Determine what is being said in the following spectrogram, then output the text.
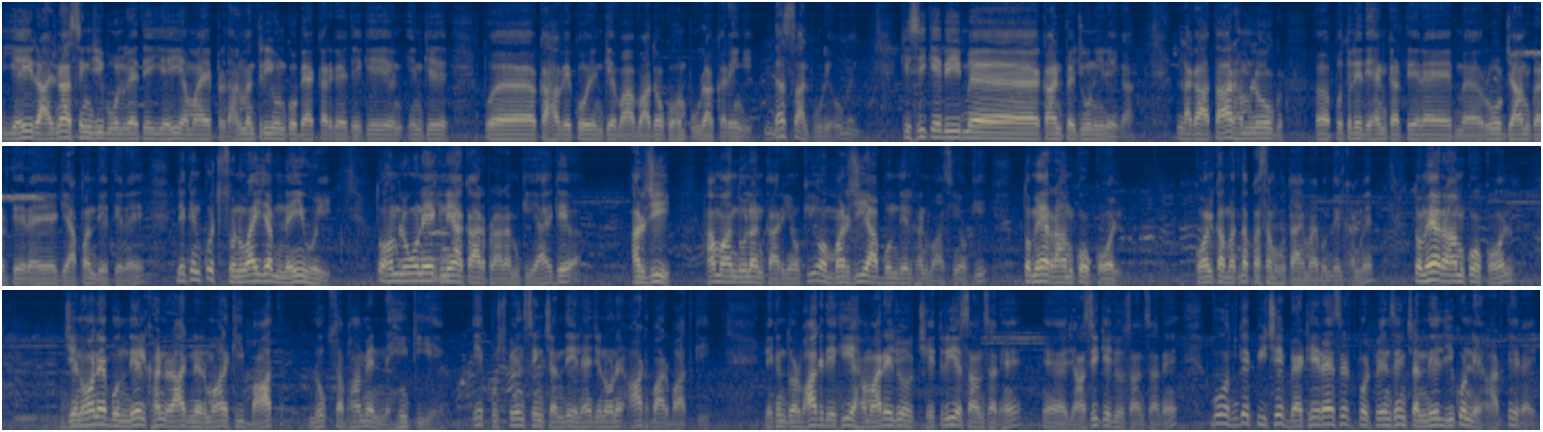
यही राजनाथ सिंह जी बोल गए थे यही हमारे प्रधानमंत्री उनको बैक कर गए थे कि इनके कहावे को इनके वा, वादों को हम पूरा करेंगे। दस साल पूरे हो गए। किसी के भी कान पे जू नहीं रहेगा। लगातार हम लोग पुतले दहन करते रहे रोड जाम करते रहे, ज्ञापन देते रहे, लेकिन कुछ सुनवाई जब नहीं हुई तो हम लोगों ने एक नया कार्य प्रारंभ किया है कि, अर्जी, हम आंदोलनकारियों की और मर्ज़ी आप बुंदेलखंड वासियों की तुम्हें राम को कॉल। कॉल का मतलब कसम होता है हमारे बुंदेलखंड में। तुम्हें राम को कॉल, जिन्होंने बुंदेलखंड राज निर्माण की बात लोकसभा में नहीं की है। एक पुष्पेंद्र सिंह चंदेल हैं, जिन्होंने आठ बार बात की। लेकिन दुर्भाग्य देखिए, हमारे जो क्षेत्रीय सांसद हैं झांसी के जो सांसद हैं, वो उनके पीछे बैठे रहे, सिर्फ़ पुष्पेंद्र सिंह चंदेल जी को निहारते रहे।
